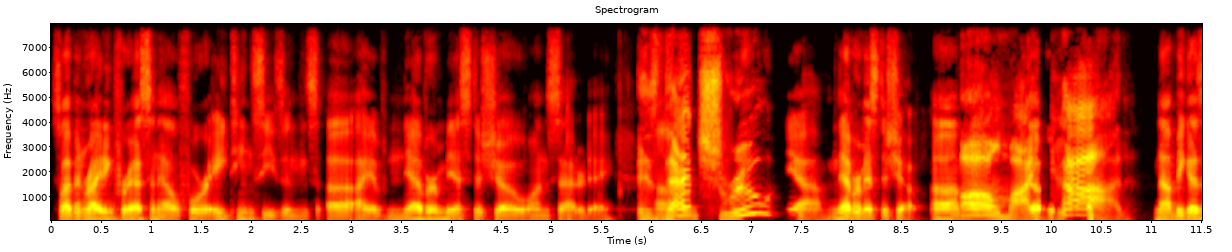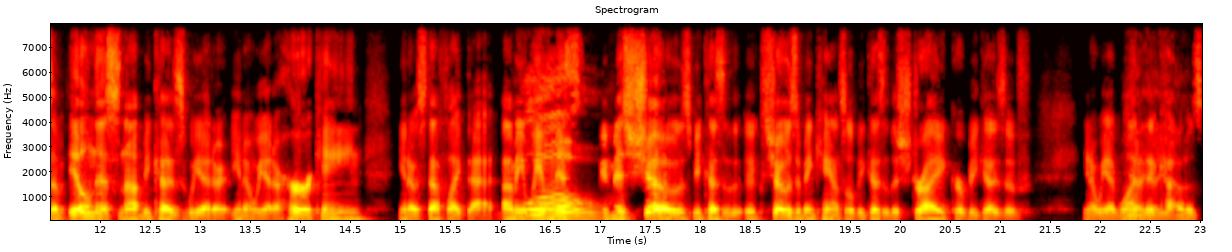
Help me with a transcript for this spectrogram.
so I've been writing for SNL for 18 seasons. Uh, I have never missed a show on Saturday. Is um, that true? Yeah, never missed a show. Um, Oh my so- God. not because of illness, not because we had a you know we had a hurricane, you know stuff like that. I mean we've missed we missed shows because of the shows have been canceled because of the strike or because of you know we had one Yeah, that yeah, kind of was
